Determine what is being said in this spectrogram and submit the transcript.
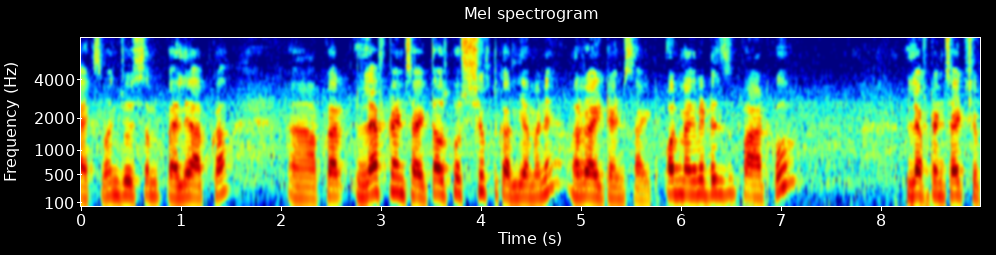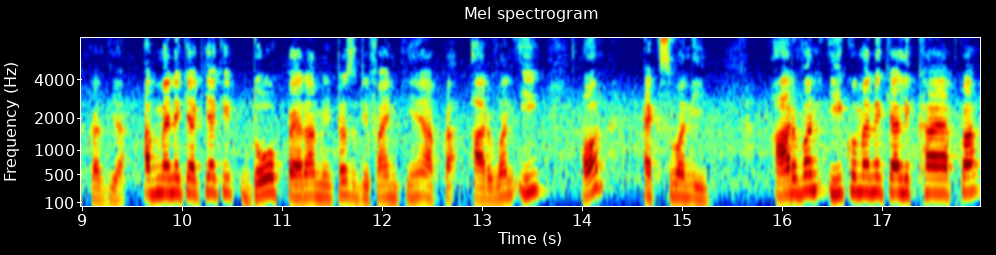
एक्स वन जो इस समय पहले आपका आपका लेफ़्ट हैंड साइड था, उसको शिफ्ट कर लिया मैंने राइट हैंड साइड और मैग्नेटिज्म पार्ट को लेफ़्ट हैंड साइड शिफ्ट कर दिया। अब मैंने क्या किया कि दो पैरामीटर्स डिफाइन किए हैं आपका आर वन ई और X one E R one E को मैंने क्या लिखा है आपका?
